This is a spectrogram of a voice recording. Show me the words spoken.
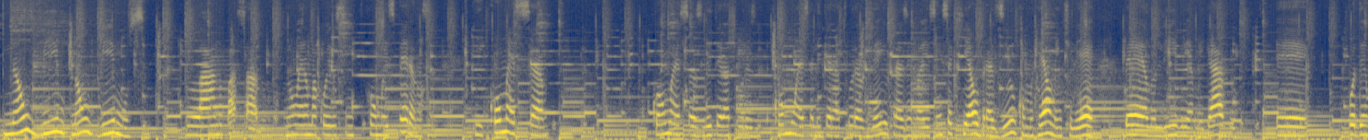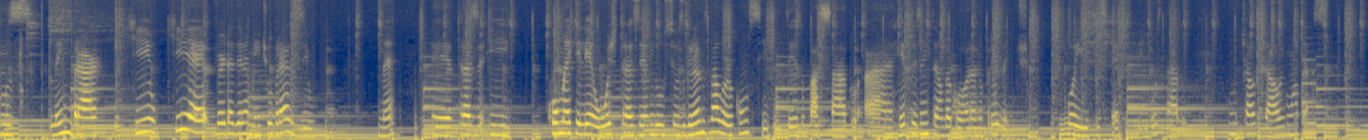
não vi, não vimos lá no passado. Não era uma coisa assim como esperança. E como essa como essas literaturas, como essa literatura veio trazendo a essência que é o Brasil, como realmente ele é, belo, livre, amigável, é, podemos lembrar do que o que é verdadeiramente o Brasil, né? É, trazer, e como é que ele é hoje, trazendo os seus grandes valores consigo, desde o passado, a, representando agora no presente. Foi isso, espero que tenham gostado. Tchau, tchau e um abraço.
